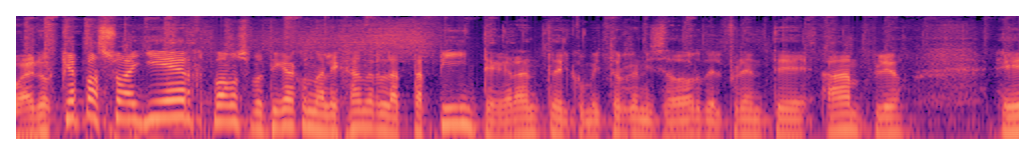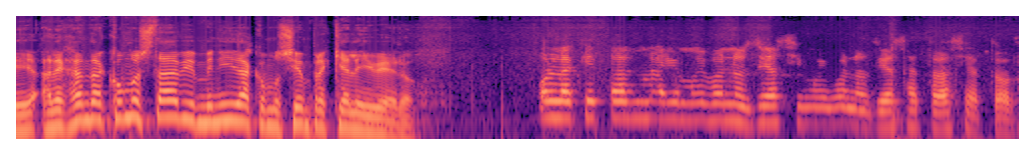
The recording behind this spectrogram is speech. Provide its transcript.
Bueno, ¿qué pasó ayer? Vamos a platicar con Alejandra Latapí, integrante del comité organizador del Frente Amplio. Eh, Alejandra, ¿cómo está? Bienvenida, como siempre, aquí a la Ibero. Hola, ¿qué tal, Mario? Muy buenos días y muy buenos días a todas y a todos.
